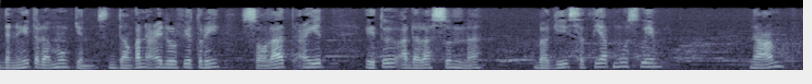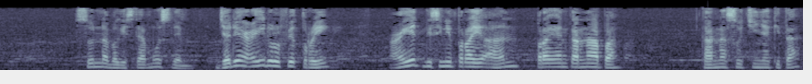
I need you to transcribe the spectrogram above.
Dan ini tidak mungkin. Sedangkan Idul Fitri, solat Id itu adalah sunnah bagi setiap muslim. Naam, sunnah bagi setiap muslim. Jadi Idul Fitri, Id di sini perayaan, perayaan karena apa? Karena sucinya kita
